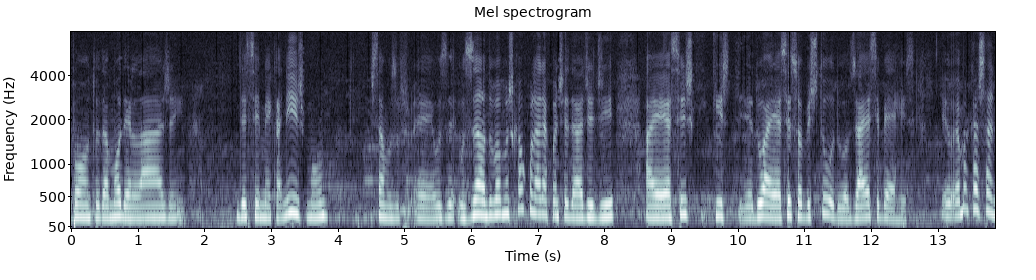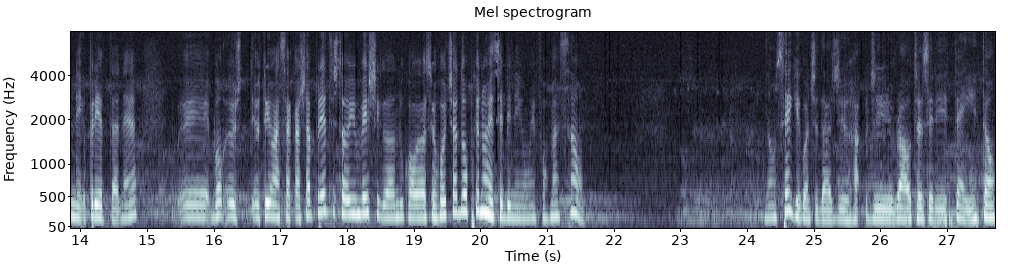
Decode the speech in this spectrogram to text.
ponto da modelagem desse mecanismo, estamos é, usando, vamos calcular a quantidade de AS que, do AS sob estudo, os ASBRs. É uma caixa preta, né? É, bom, eu, eu, tenho essa caixa preta, estou investigando qual é o seu roteador, porque não recebi nenhuma informação. Não sei que quantidade de, de routers ele tem. Então,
